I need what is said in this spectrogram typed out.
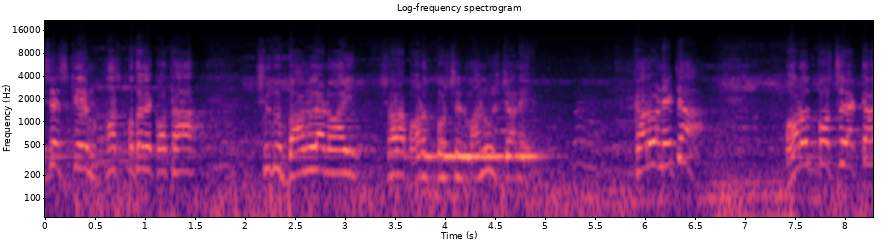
এসএসকেএম হাসপাতালের কথা শুধু বাংলা নয়, সারা ভারতবর্ষের মানুষ জানে। কারণ এটা ভারতবর্ষের একটা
